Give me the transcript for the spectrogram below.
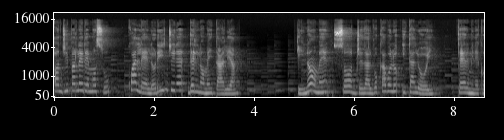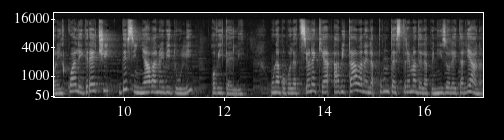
oggi parleremo su qual è l'origine del nome Italia. Il nome sorge dal vocabolo italoi, termine con il quale i greci designavano i vitulli o vitelli, una popolazione che abitava nella punta estrema della penisola italiana,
